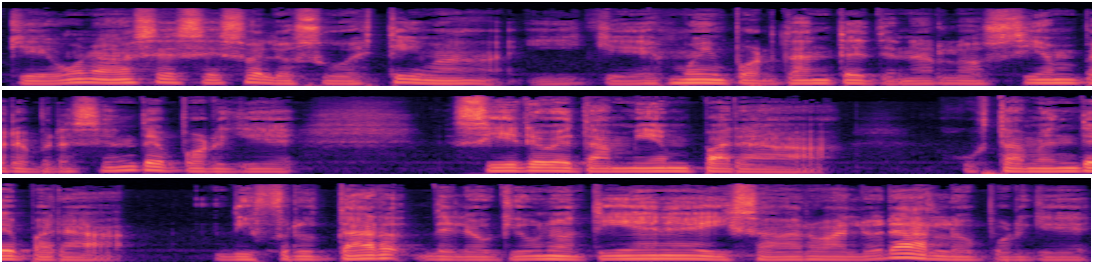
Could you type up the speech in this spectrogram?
Que uno a veces eso lo subestima y que es muy importante tenerlo siempre presente porque sirve también para justamente para disfrutar de lo que uno tiene y saber valorarlo, porque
